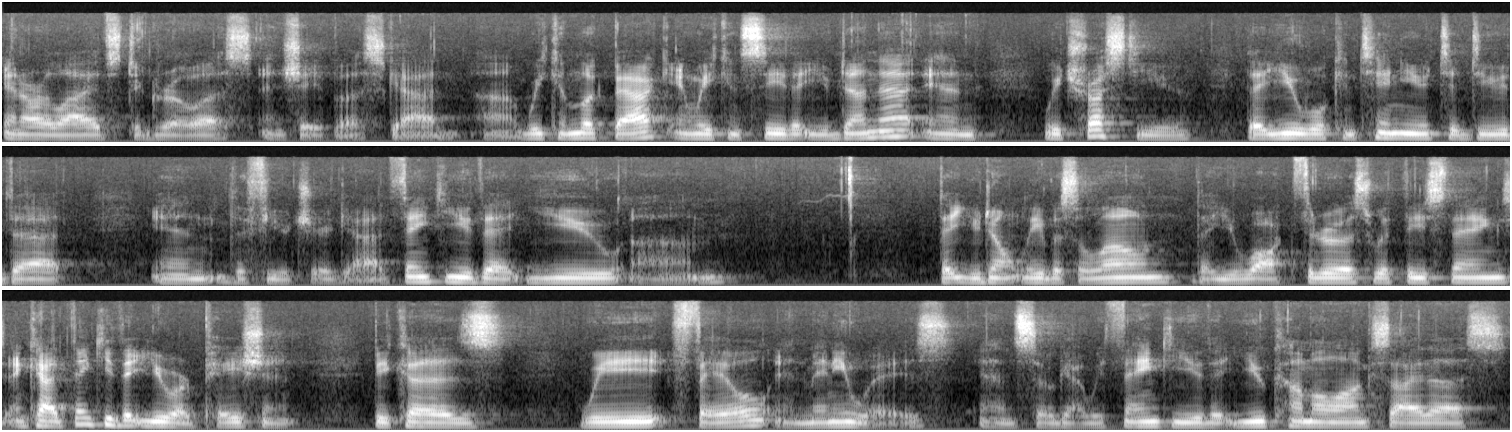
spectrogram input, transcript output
in our lives to grow us and shape us, God. Uh, we can look back and we can see that you've done that, and we trust you that you will continue to do that in the future, God. Thank you that you. Um, that you don't leave us alone, that you walk through us with these things. And God, thank you that you are patient because we fail in many ways. And so, God, we thank you that you come alongside us,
